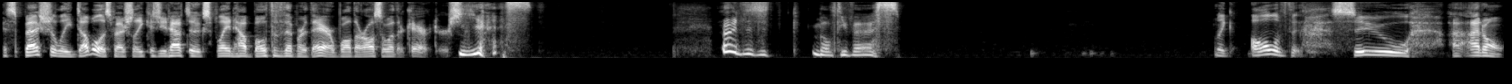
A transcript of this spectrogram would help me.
Especially double, especially because you'd have to explain how both of them are there while they're also other characters. Yes. Oh, this is multiverse. Like all of the Sue, I, I don't.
